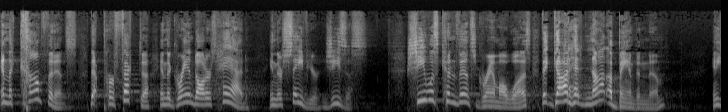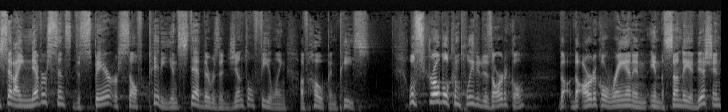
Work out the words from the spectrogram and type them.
and the confidence that Perfecta and the granddaughters had in their Savior, Jesus. She was convinced, Grandma was, that God had not abandoned them. And he said, I never sensed despair or self pity. Instead, there was a gentle feeling of hope and peace. Well, Strobel completed his article. The, the article ran in, in the Sunday edition,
